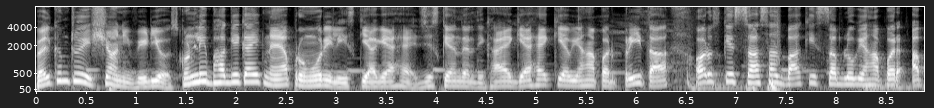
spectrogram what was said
वेलकम टू ईशानी वीडियोस कुंडली भाग्य का एक नया प्रोमो रिलीज़ किया गया है, जिसके अंदर दिखाया गया है कि अब यहाँ पर प्रीता और उसके साथ साथ बाकी सब लोग यहाँ पर अब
